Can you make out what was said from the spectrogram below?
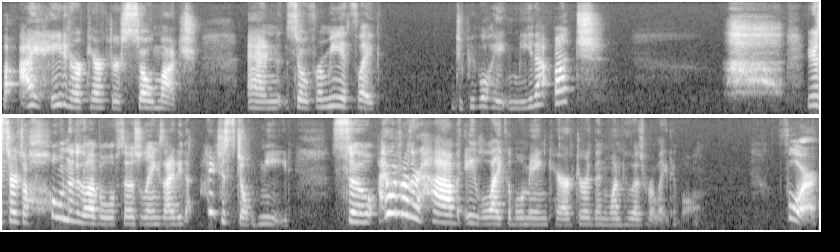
but I hated her character so much and so for me it's like do people hate me that much? it just starts a whole nother level of social anxiety that I just don't need. So I would rather have a likable main character than one who is relatable. Four,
